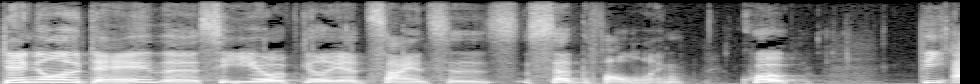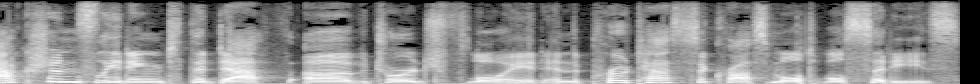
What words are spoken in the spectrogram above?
Daniel O'Day, the CEO of Gilead Sciences, said the following quote, the actions leading to the death of George Floyd and the protests across multiple cities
